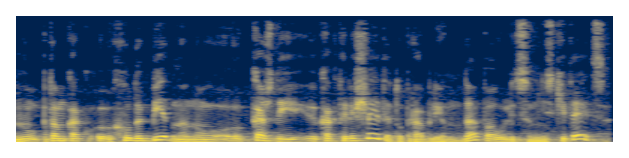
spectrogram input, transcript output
Ну, потому как э, худо-бедно, но каждый как-то решает эту проблему, да, по улицам не скитается?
